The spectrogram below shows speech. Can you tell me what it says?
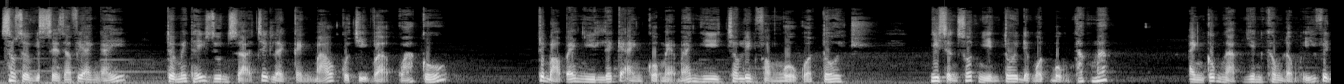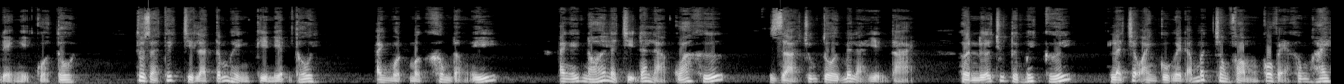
Sau sự việc xảy ra với anh ấy, Tôi mới thấy run sợ trước lời cảnh báo của chị vợ quá cố. Tôi bảo bé Nhi lấy cái ảnh của mẹ bé Nhi Trong lên phòng ngủ của tôi. Nhi sừng sốt nhìn tôi để một bụng thắc mắc. Anh cũng ngạc nhiên không đồng ý với đề nghị của tôi. Tôi giải thích chỉ là tấm hình kỷ niệm thôi. Anh một mực không đồng ý. Anh ấy nói là chị đã là quá khứ. Giờ chúng tôi mới là hiện tại. Hơn nữa chúng tôi mới cưới, Là cháu ảnh của người đã mất trong phòng có vẻ không hay.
